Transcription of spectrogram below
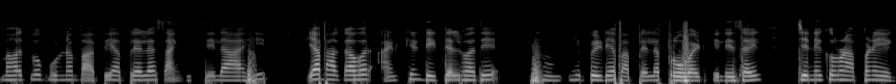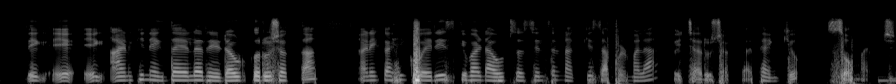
महत्त्वपूर्ण बाबी आपल्याला सांगितलेला आहे. या भागावर आणखीन डिटेलमध्ये हे पी डी एफ आपल्याला प्रोव्हाइड केले जाईल. जेणेकरून आपण एक एक एक आणखीन एकदा याला रेड आउट करू शकता आणि काही क्वेरीज किंवा डाऊट्स असेल तर नक्कीच आपण मला विचारू शकता. Thank you so much.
